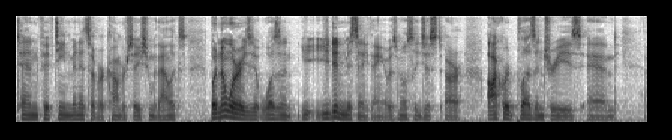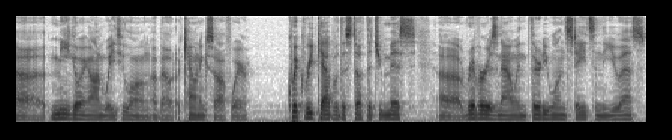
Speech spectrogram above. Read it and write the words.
10, 15 minutes of our conversation with Alex. But no worries, it wasn't, you, you didn't miss anything. It was mostly just our awkward pleasantries and uh, me going on way too long about accounting software. Quick recap of the stuff that you missed uh, River is now in 31 states in the US,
